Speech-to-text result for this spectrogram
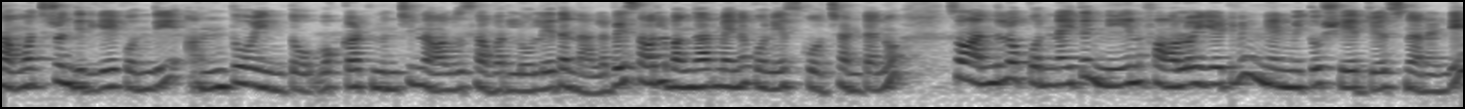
సంవత్సరం తిరిగే కొంది అంతో ఇంతో ఒకటి నుంచి నాలుగు సవర్లు లేదా నలభై సవర్లు బంగారం అయినా కొనేసుకోవచ్చు అంటాను. సో అందులో కొన్ని అయితే నేను ఫాలో అయ్యేటివి నేను మీతో షేర్ చేస్తున్నానండి.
